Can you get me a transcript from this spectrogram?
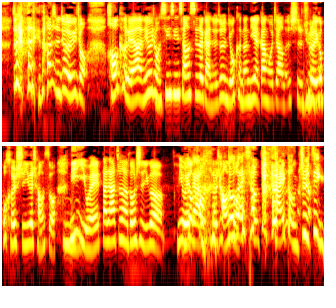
就是你当时就有一种好可怜啊，你有一种惺惺相惜的感觉，就是有可能你也干过这样的事，去了一个不合时宜的场所，你以为大家真的都是一个。以为大家都在向宅梗致敬，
